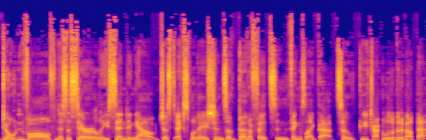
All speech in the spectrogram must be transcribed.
don't involve necessarily sending out just explanations of benefits and things like that? So can you talk a little bit about that?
